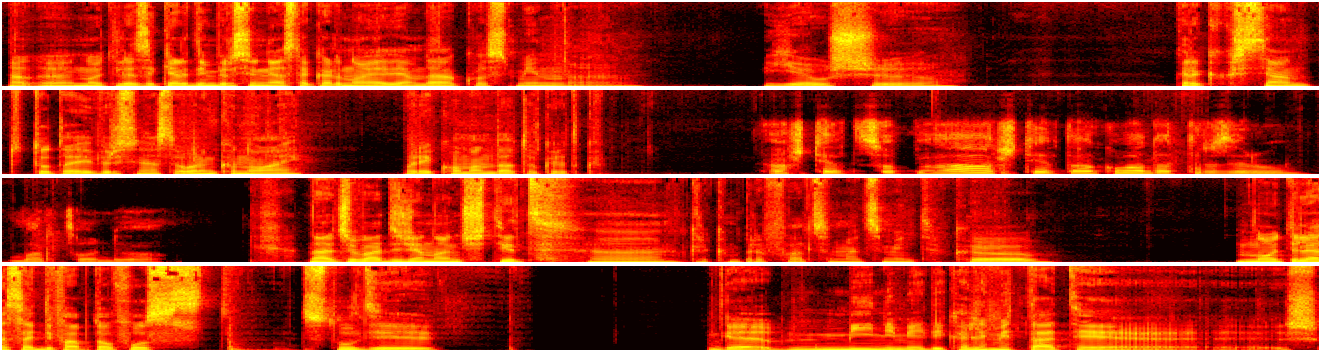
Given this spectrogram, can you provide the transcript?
uh, notele astea, chiar din versiunea asta care noi avem, da, Cosmin, uh, eu și uh, cred că Cristian, tu tot ai versiunea asta, ori încă nu ai. Ori ai comandat-o, cred că. Aștept, să o... Aștept, am comandat târziu în marți undeva. Da, ceva de genul am citit, uh, cred că în prefață, mai țin minte, că notele astea de fapt au fost destul de gă- minime, adică limitate uh, și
